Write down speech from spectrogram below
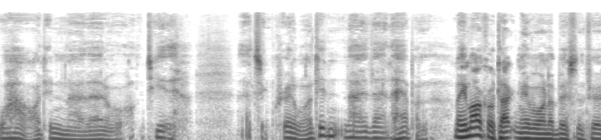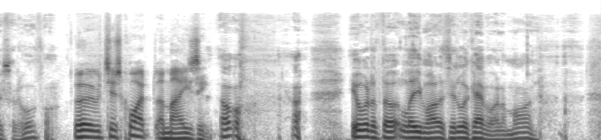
wow, I didn't know that, or gee, that's incredible. I didn't know that happened. I mean, Michael Tuck never won a best and first at Hawthorn. Uh, which is quite amazing. Oh, you would have thought Leigh might have said, "Look, have one of mine."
